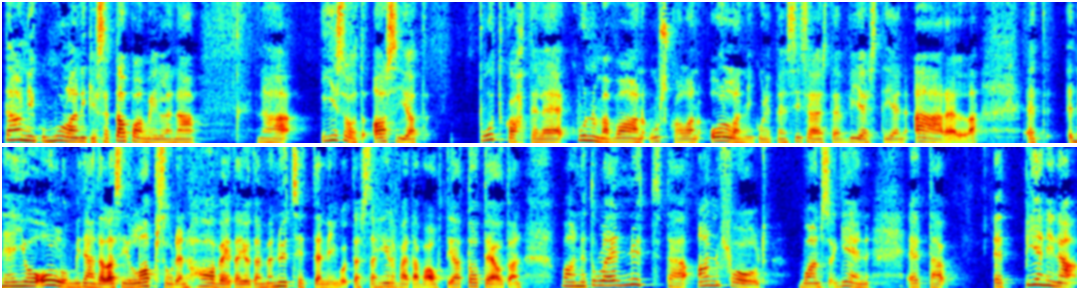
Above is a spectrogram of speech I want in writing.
tämä on niin kuin mulla ainakin se tapa, millä nämä, nämä isot asiat putkahtelee, kun mä vaan uskallan olla niin kuin niiden sisäisten viestien äärellä. Että ne ei ole ollut mitään tällaisia lapsuuden haaveita, joita mä nyt sitten niin kuin tässä hirveätä vauhtia toteutan, vaan ne tulee nyt, tämä unfold once again, että, että pieninä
